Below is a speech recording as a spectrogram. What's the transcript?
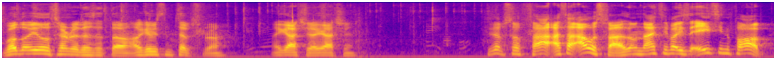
Well, the Elo tournament does it though. I'll give you some tips, bro. I got you, I got you. He's up so fast. I thought I was fast. I'm 19 pop. He's 18 pop.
